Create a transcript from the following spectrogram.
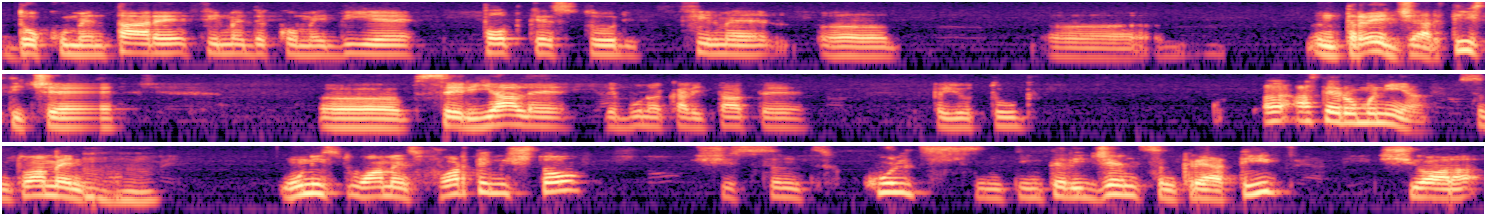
documentare, filme de comedie, podcasturi, filme uh, uh, întregi, artistice, uh, seriale de bună calitate pe YouTube. A- Asta e România. Sunt oameni, Mhm. unii sunt oameni foarte mișto și sunt culți, sunt inteligenți, sunt creativi și eu ala-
